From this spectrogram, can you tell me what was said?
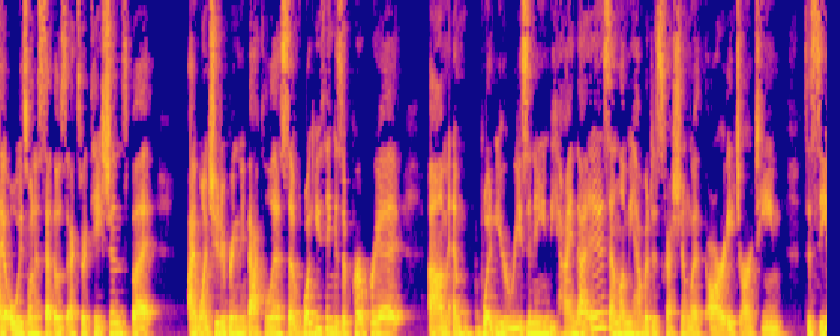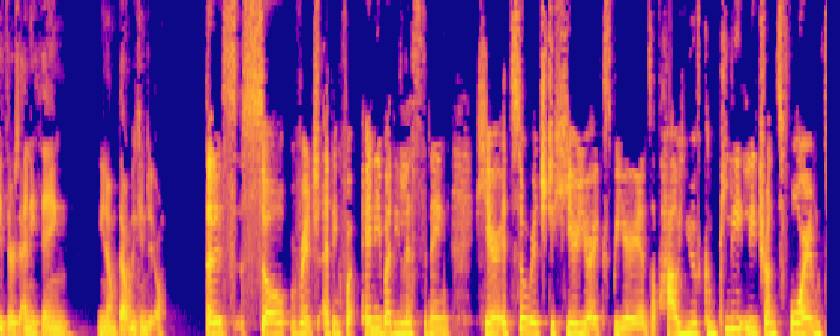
I always want to set those expectations, but I want you to bring me back a list of what you think is appropriate um, and what your reasoning behind that is. And let me have a discussion with our HR team to see if there's anything, you know, that we can do. That is so rich. I think for anybody listening here, it's so rich to hear your experience of how you've completely transformed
